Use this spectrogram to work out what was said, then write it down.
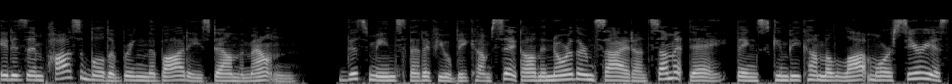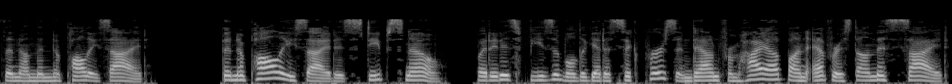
It is impossible to bring the bodies down the mountain. This means that if you become sick on the northern side on summit day, things can become a lot more serious than on the Nepali side. The Nepali side is steep snow, but it is feasible to get a sick person down from high up on Everest on this side.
